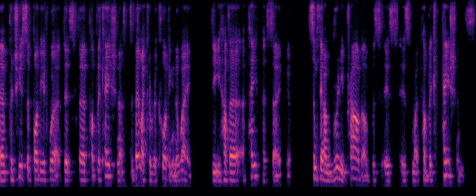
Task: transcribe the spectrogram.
uh, produce a body of work that's for publication. That's a bit like a recording in a way. That you have a, a paper. So something I'm really proud of was, is, is my publications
